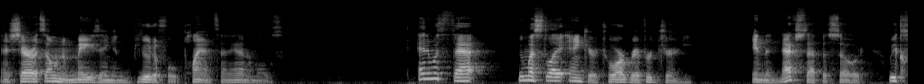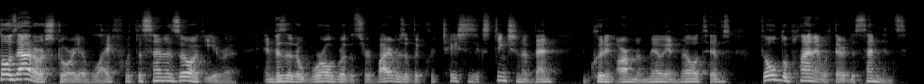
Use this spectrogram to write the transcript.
and share its own amazing and beautiful plants and animals. And with that, we must lay anchor to our river journey. In the next episode, we close out our story of life with the Cenozoic era and visit a world where the survivors of the Cretaceous extinction event, including our mammalian relatives, filled the planet with their descendants.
